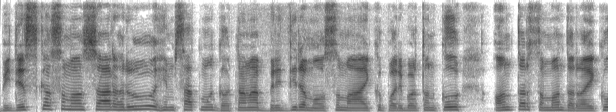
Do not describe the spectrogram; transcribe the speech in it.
विदेशका समाचारहरू हिंसात्मक घटनामा वृद्धि र मौसममा आएको परिवर्तनको अन्तर सम्बन्ध रहेको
